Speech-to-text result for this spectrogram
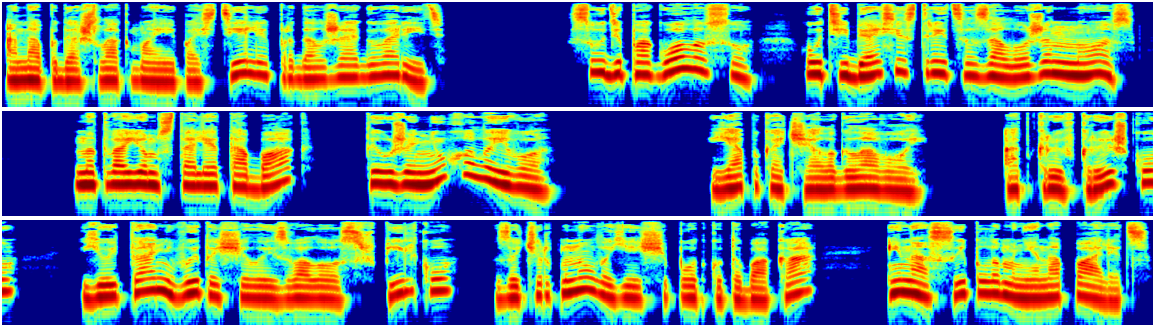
Она подошла к моей постели, продолжая говорить. «Судя по голосу, у тебя, сестрица, заложен нос. На твоем столе табак? Ты уже нюхала его?» Я покачала головой. Открыв крышку, Юйтань вытащила из волос шпильку, зачерпнула ей щепотку табака и насыпала мне на палец.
